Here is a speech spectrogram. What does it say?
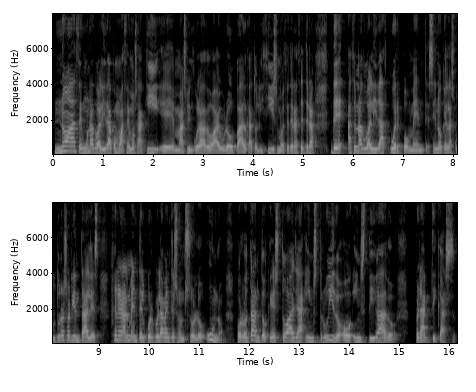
no hacen una dualidad como hacemos aquí, eh, más vinculado a Europa, al catolicismo, etcétera, etcétera, de hacer una dualidad cuerpo-mente, sino que en las culturas orientales generalmente el cuerpo y la mente son solo uno. Por lo tanto, que esto haya instruido o instigado prácticas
